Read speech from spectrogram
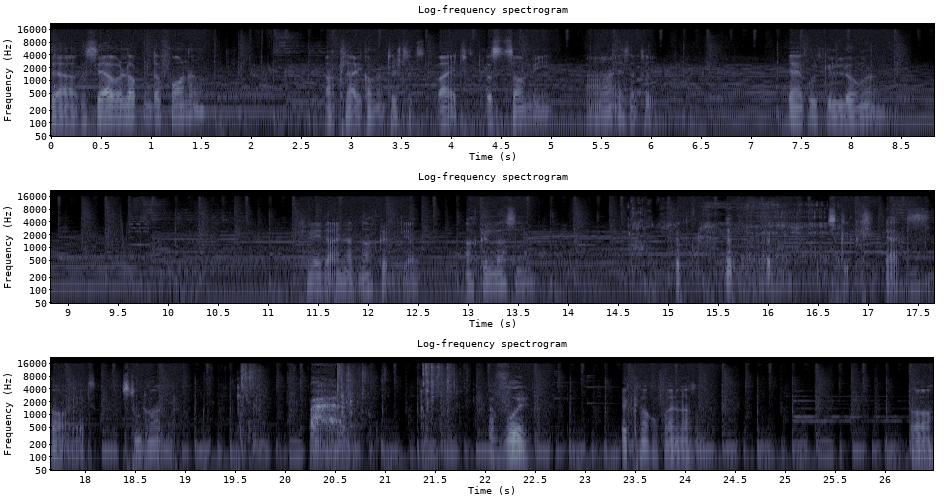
Der Reserve locken da vorne. Ah klar, die kommen natürlich zu zweit. Plus Zombie. Ah, ist natürlich sehr gut gelungen. Okay, der eine hat nachge nachgelassen. Ist geklärt. So, jetzt bist du dran. Bam. Jawohl. Wir Knochen fallen lassen. So.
